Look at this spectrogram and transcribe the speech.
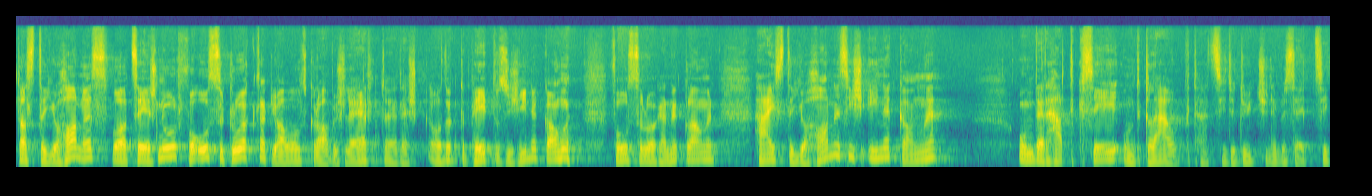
dass der Johannes, der zuerst nur von außen geschaut hat, jawohl, das Grab ist leer, der, ist, oder? der Petrus ist reingegangen, von außen schauen nicht gelangen, heisst, der Johannes ist reingegangen und er hat gesehen und glaubt, hat sie in der deutschen Übersetzung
